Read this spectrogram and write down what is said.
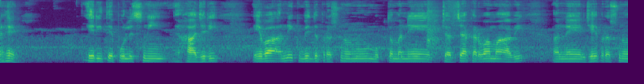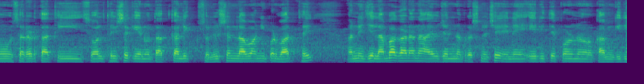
રહે, એ રીતે પોલીસની હાજરી એવા અનેકવિધ પ્રશ્નોનું મુક્ત મને ચર્ચા કરવામાં આવી. અને જે પ્રશ્નો સરળતાથી સોલ્વ થઈ શકે એનો તાત્કાલિક સોલ્યુશન લાવવાની પણ વાત થઈ. અને જે લાંબા ગાળાના આયોજનના પ્રશ્ન છે, એને એ રીતે પણ કામગીરી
